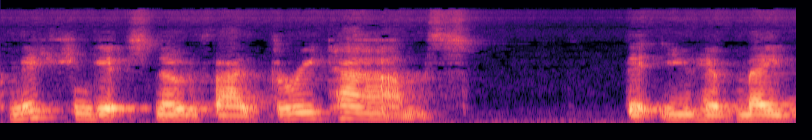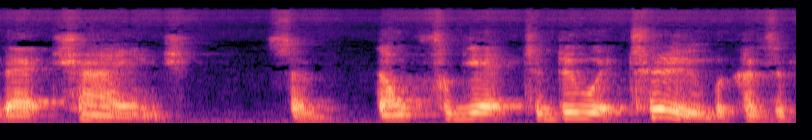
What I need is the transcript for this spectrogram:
commission gets notified three times that you have made that change. So don't forget to do it too, because if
